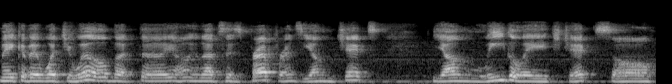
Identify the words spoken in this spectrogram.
make of it what you will. But uh, you know, that's his preference. Young chicks, young legal age chicks. So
